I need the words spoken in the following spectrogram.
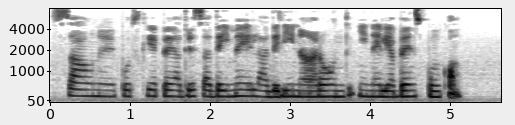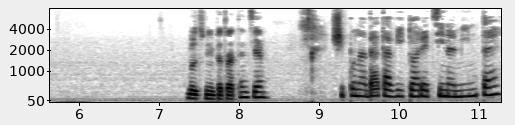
sau ne pot scrie pe adresa de e-mail adelina.rondineliabenz.com mulțumim pentru atenție! Și până data viitoare ține minte,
